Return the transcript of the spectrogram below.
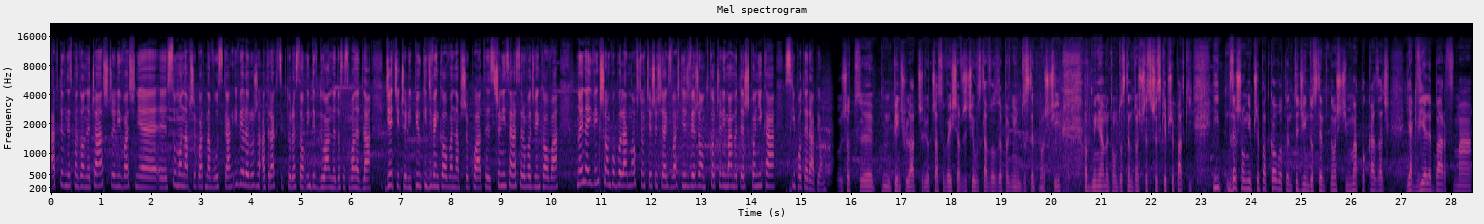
aktywny spędzony czas, czyli właśnie sumo na przykład na wózkach i wiele różnych atrakcji, które są indywidualne, dostosowane dla dzieci, czyli piłki dźwiękowe na przykład, e, strzelnica laserowo-dźwiękowa. No i największą popularnością cieszy się jak właśnie zwierzątko, czyli mamy też konika z hipoterapią. Już od m, pięciu lat, czyli od czasu wejścia w życie ustawy o zapewnieniu dostępności, odmieniamy tą dostępność przez wszystkie przypadki. I zresztą nieprzypadkowo ten tydzień dostępności ma pokazać, jak wiele barw ma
